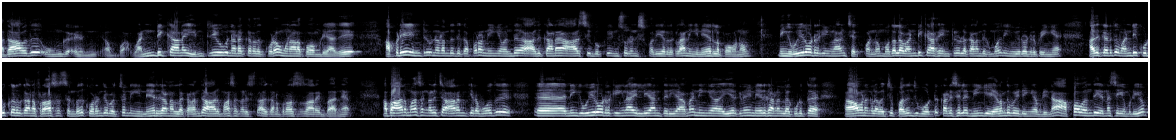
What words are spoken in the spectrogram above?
அதாவது உங்கள் வண்டிக்கான இன்டர்வியூ நடக்கிறது கூட உங்களால் போக முடியாது. அப்படியே இன்டர்வியூ நடந்ததுக்கப்புறம் நீங்கள் வந்து அதுக்கான ஆர்சி புக்கு இன்சூரன்ஸ் பதிகிறதுக்கெலாம் நீங்கள் நேரில் போகணும். நீங்கள் உயிரோடு இருக்கீங்களான்னு செக் பண்ணணும். முதல்ல வண்டிக்காக இன்டர்வியூவில் கலந்துக்கும் போது நீங்கள் உயிரோடு இருப்பீங்க. அதுக்கடுத்து வண்டி கொடுக்கறதுக்கான ப்ராசஸ் என்பது குறைஞ்சபட்சம் நீங்கள் நேர்காணலில் கலந்து ஆறு மாதம் கழிச்சு தான் அதுக்கான ப்ராசஸ் ஆரம்பிப்பாங்க. அப்போ ஆறு மாதம் கழித்து ஆரம்பிக்கிற போது நீங்கள் உயிரோடு இருக்கீங்களா இல்லையான்னு தெரியாமல் நீங்கள் ஏற்கனவே நேர்காணலில் கொடுத்த ஆவணங்களை வச்சு பதிஞ்சு போட்டு கடைசியில் நீங்கள் இறந்து போயிட்டீங்க அப்படின்னா அப்போ வந்து என்ன செய்ய முடியும்?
